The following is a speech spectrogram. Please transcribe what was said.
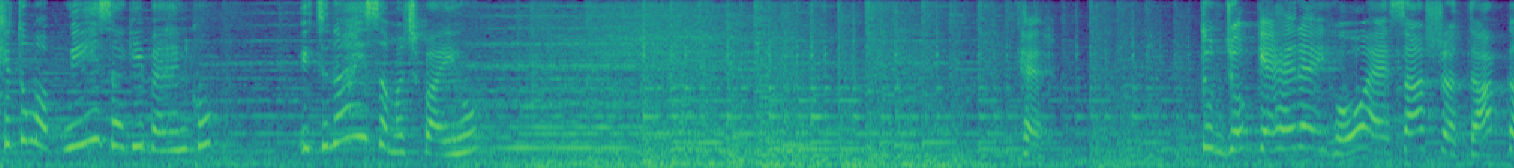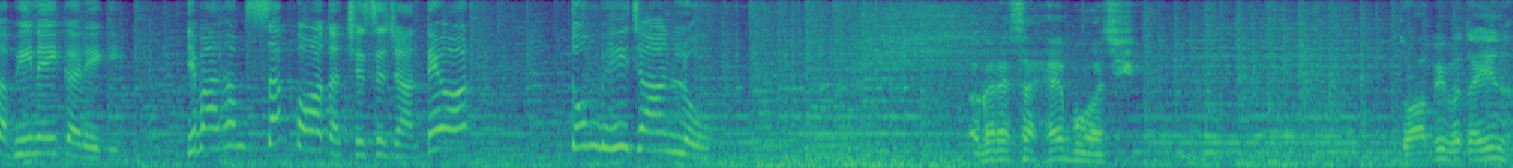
कि तुम अपनी ही सगी बहन को इतना ही समझ पाई हो। तुम जो कह रही हो ऐसा श्रद्धा कभी नहीं करेगी। ये बात हम सब बहुत अच्छे से जानते हैं और तुम भी जान लो। अगर ऐसा है बुआ जी तो आप ही बताइए ना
